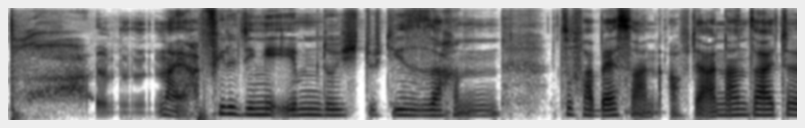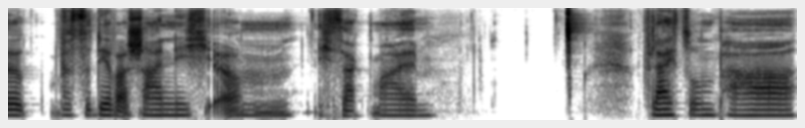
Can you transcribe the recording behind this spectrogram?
boah, ähm, naja, viele Dinge eben durch, durch diese Sachen zu verbessern. Auf der anderen Seite wirst du dir wahrscheinlich, ähm, ich sag mal, vielleicht so ein paar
